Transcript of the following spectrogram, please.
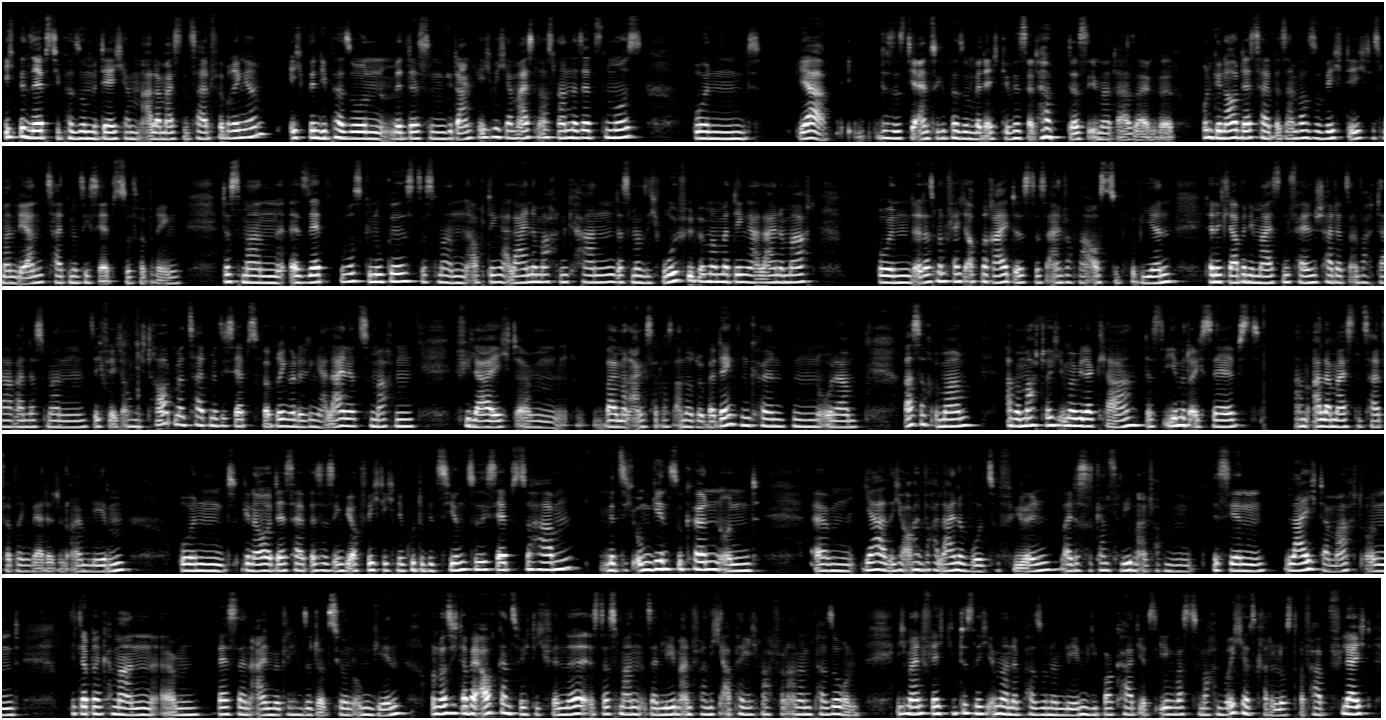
Ich bin selbst die Person, mit der ich am allermeisten Zeit verbringe. Ich bin die Person, mit dessen Gedanken ich mich am meisten auseinandersetzen muss. Und ja, das ist die einzige Person, bei der ich Gewissheit habe, dass sie immer da sein wird. Und genau deshalb ist einfach so wichtig, dass man lernt, Zeit mit sich selbst zu verbringen. Dass man äh, selbstbewusst genug ist, dass man auch Dinge alleine machen kann, dass man sich wohlfühlt, wenn man mal Dinge alleine macht. Und äh, dass man vielleicht auch bereit ist, das einfach mal auszuprobieren. Denn ich glaube, in den meisten Fällen scheitert es einfach daran, dass man sich vielleicht auch nicht traut, mal Zeit mit sich selbst zu verbringen oder Dinge alleine zu machen. Vielleicht, ähm, weil man Angst hat, was andere überdenken könnten oder was auch immer. Aber macht euch immer wieder klar, dass ihr mit euch selbst am allermeisten Zeit verbringen werdet in eurem Leben. Und genau deshalb ist es irgendwie auch wichtig, eine gute Beziehung zu sich selbst zu haben, mit sich umgehen zu können und ähm, ja, sich auch einfach alleine wohlzufühlen, weil das das ganze Leben einfach ein bisschen leichter macht. Und ich glaube, dann kann man ähm, besser in allen möglichen Situationen umgehen. Und was ich dabei auch ganz wichtig finde, ist, dass man sein Leben einfach nicht abhängig macht von anderen Personen. Ich meine, vielleicht gibt es nicht immer eine Person im Leben, die Bock hat, jetzt irgendwas zu machen, wo ich jetzt gerade Lust drauf habe. Vielleicht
